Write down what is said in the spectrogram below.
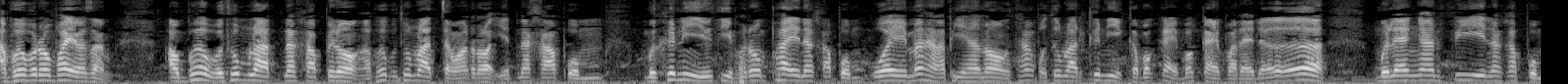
อำเภอพนมไพรมาสั่น อำเภอปทุมรัฐนะครับพี่น้องอำเภอปทุมรัฐจังหวัดร้อยเอ็ดนะครับผมเมื่อคืนนี้อยู่ที่พนมไพรนะครับผมโอ้ยมาหาพี่ฮานองทางปทุมรัฐขึ้นนี่กับบ่ไก่บ่ไก่ปานใดเด้อเมื่อแรงงานฟรีนะครับผม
